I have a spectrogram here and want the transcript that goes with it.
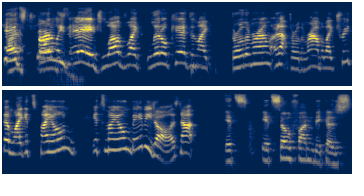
kids I'm Charlie's age love like little kids and like throw them around, not throw them around, but like treat them like it's my own, it's my own baby doll. It's not It's it's so fun because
